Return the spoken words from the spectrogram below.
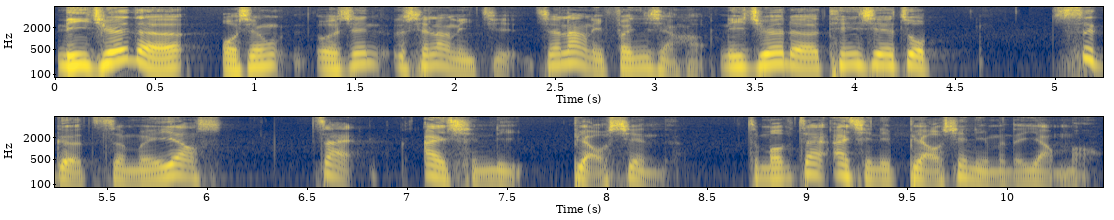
你觉得？我先，我先，我先让你解，先让你分享哈。你觉得天蝎座是个怎么样在爱情里表现的？怎么在爱情里表现你们的样貌？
